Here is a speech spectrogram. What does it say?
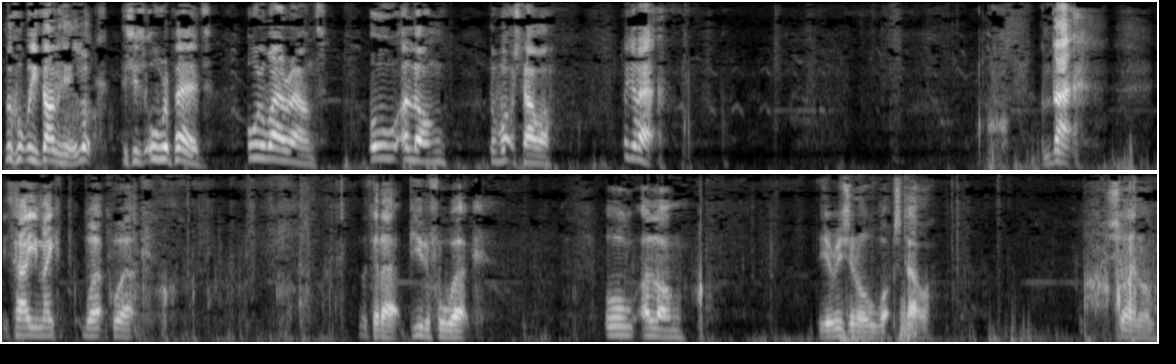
Look what we've done here. Look, this is all repaired, all the way around, all along the watchtower. Look at that. And that is how you make work work. Look at that, beautiful work. All along the original watchtower. Shine on.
